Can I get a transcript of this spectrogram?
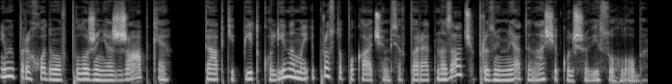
І ми переходимо в положення жабки, п'ятки під колінами і просто покачуємося вперед-назад, щоб розміняти наші кульшові суглоби.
